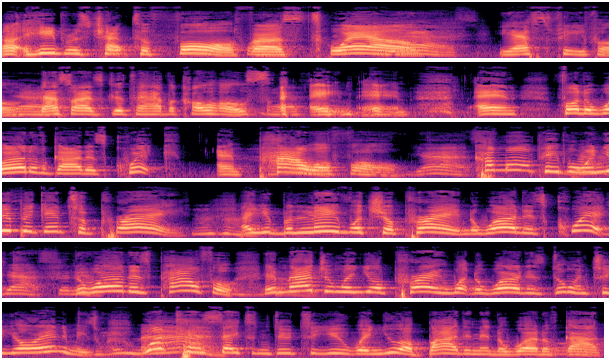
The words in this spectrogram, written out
Uh, Hebrews chapter 4, verse 12. Yes. Yes, people. Yes. That's why it's good to have a co host. Amen. And for the word of God is quick and powerful. Yes. Come on, people. When you begin to pray and you believe what you're praying, the word is quick. Yes, the is. word is powerful. Imagine when you're praying what the word is doing to your enemies. What can Satan do to you when you're abiding in the word of God?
